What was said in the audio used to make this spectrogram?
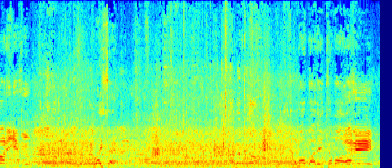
Body, Izu. Place it. Come on, buddy. Come on. Let's-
